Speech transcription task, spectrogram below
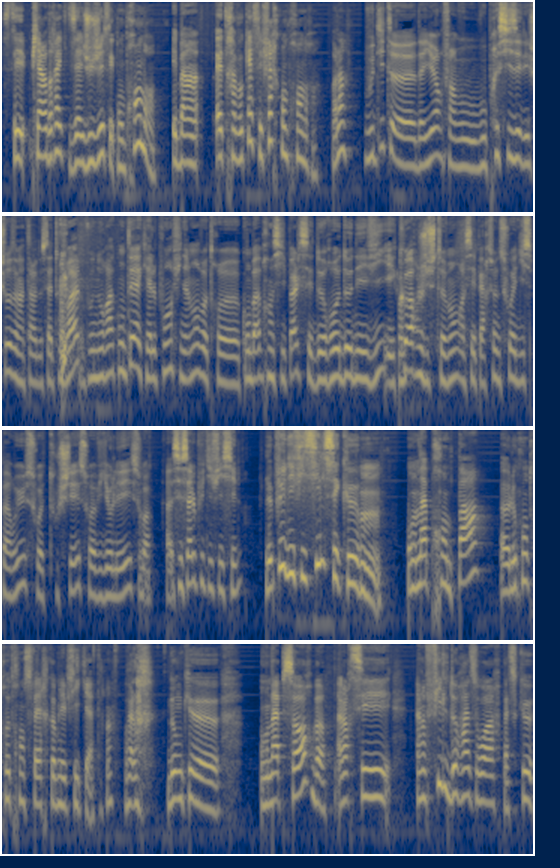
C'est Pierre Drake qui disait juger, c'est comprendre. Eh ben, être avocat, c'est faire comprendre. Voilà. Vous dites euh, d'ailleurs, enfin, vous, vous précisez les choses à l'intérieur de cet ouvrage. Vous nous racontez à quel point finalement votre combat principal, c'est de redonner vie et corps justement à ces personnes soit disparues, soit touchées, soit violées, soit. Ah, c'est ça le plus difficile? Le plus difficile, c'est que hum, on n'apprend pas euh, le contre-transfert comme les psychiatres. Hein. Voilà. Donc, euh, on absorbe. Alors c'est un fil de rasoir parce que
